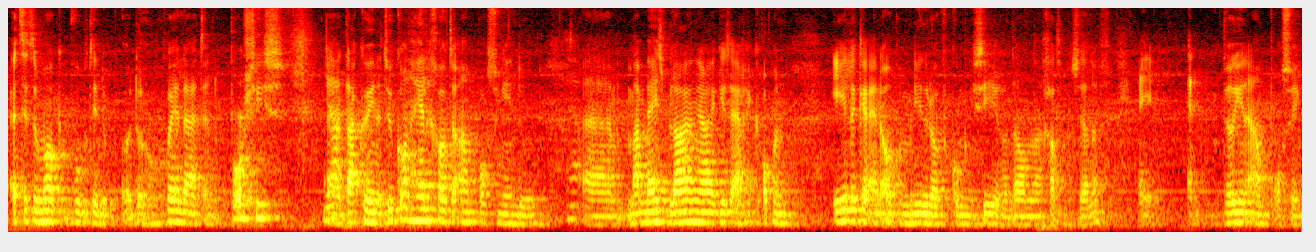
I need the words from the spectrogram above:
Het zit hem ook bijvoorbeeld in de, de hoeveelheid en de porties. Ja. Daar kun je natuurlijk al een hele grote aanpassing in doen. Ja. Ehm, maar het meest belangrijk is eigenlijk op een eerlijke en open manier erover communiceren. Dan gaat het vanzelf. En, en wil je een aanpassing,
